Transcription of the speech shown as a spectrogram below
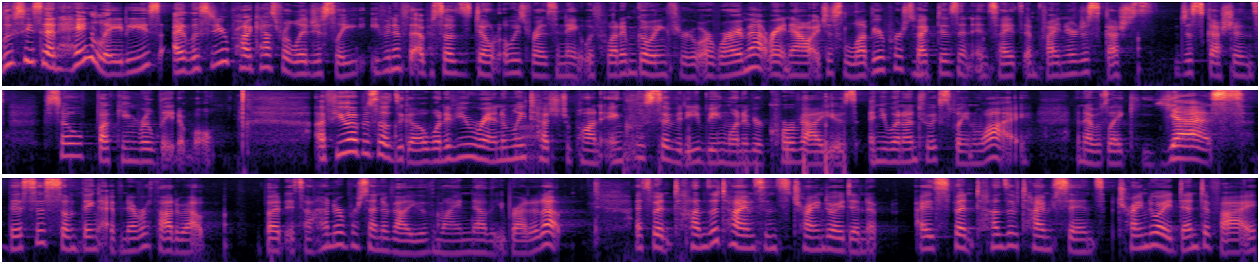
Lucy said, Hey ladies, I listen to your podcast religiously, even if the episodes don't always resonate with what I'm going through or where I'm at right now. I just love your perspectives and insights and find your discuss- discussions so fucking relatable. A few episodes ago, one of you randomly touched upon inclusivity being one of your core values, and you went on to explain why. And I was like, Yes, this is something I've never thought about, but it's 100% a value of mine now that you brought it up. I spent tons of time since trying to identify. I have spent tons of time since trying to identify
